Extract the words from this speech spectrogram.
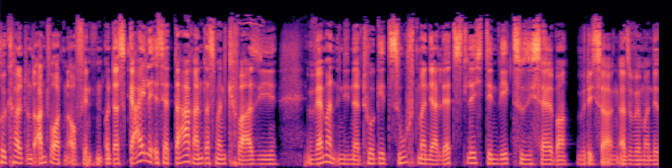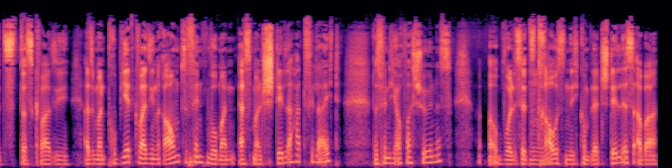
Rückhalt und Antworten auch finden. Und das Geile ist ja daran, dass man quasi, wenn man in die Natur geht, sucht man ja letztlich den Weg zu sich selber, würde ich sagen. Also wenn man jetzt das quasi, also man probiert quasi einen Raum zu finden, wo man erstmal Stille hat vielleicht. Das finde ich auch was Schönes. Obwohl es jetzt draußen nicht komplett still ist, aber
